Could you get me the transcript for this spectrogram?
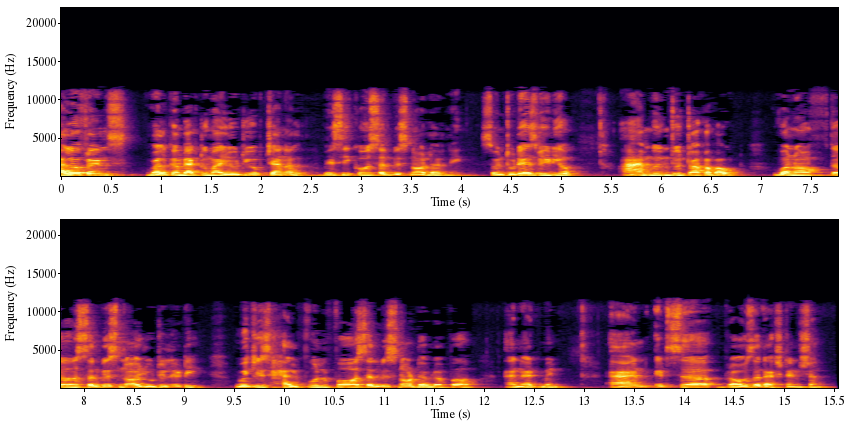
Hello friends, welcome back to my YouTube channel Basico ServiceNow Learning. So in today's video, I am going to talk about one of the ServiceNow utility which is helpful for ServiceNow developer and admin and it's a browser extension.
